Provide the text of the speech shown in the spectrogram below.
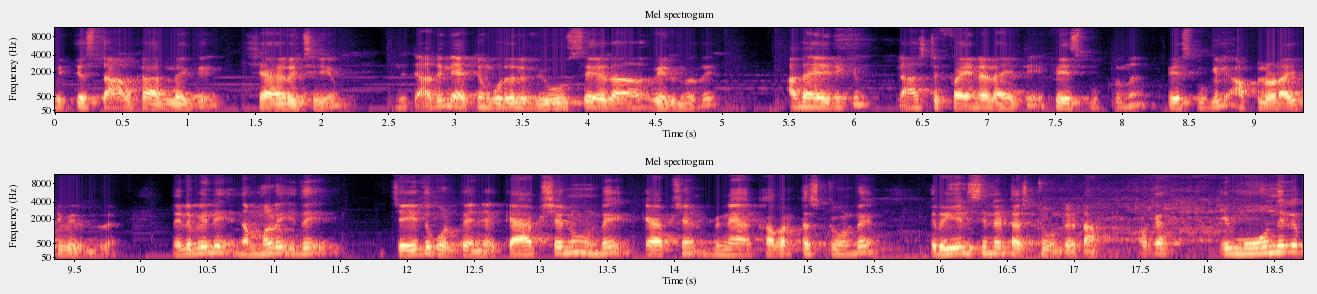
വ്യത്യസ്ത ആൾക്കാരിലേക്ക് ഷെയർ ചെയ്യും. എന്നിട്ട് അതിൽ ഏറ്റവും കൂടുതൽ വ്യൂസ് ഏതാണ് വരുന്നത്? അതായിരിക്കും ലാസ്റ്റ് ഫൈനലായിട്ട് ഫേസ്ബുക്കിൽ നിന്ന് ഫേസ്ബുക്കിൽ അപ്ലോഡായിട്ട് വരുന്നത്. നിലവിൽ നമ്മൾ ഇത് ചെയ്ത് കൊടുത്തു കഴിഞ്ഞാൽ ക്യാപ്ഷനും ഉണ്ട് ക്യാപ്ഷൻ പിന്നെ കവർ ടെസ്റ്റും ഉണ്ട് റീൽസിന്റെ ടെസ്റ്റും ഉണ്ട് കേട്ടോ. ഓക്കെ ഈ മൂന്നിലും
